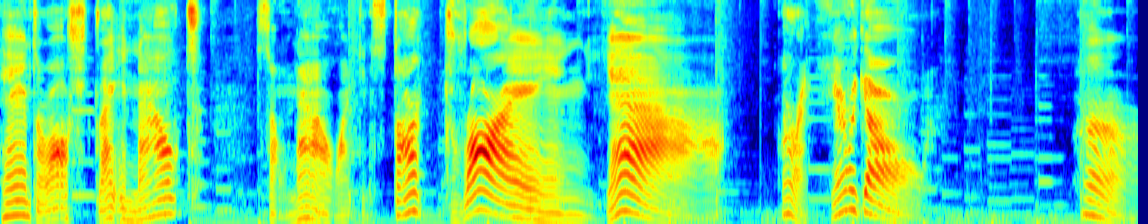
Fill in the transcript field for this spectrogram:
hands are all straightened out, so now I can start drawing. Yeah. Alright, here we go. Huh.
